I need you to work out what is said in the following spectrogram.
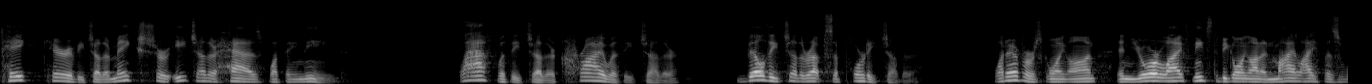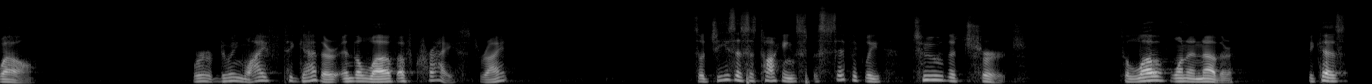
Take care of each other. Make sure each other has what they need. Laugh with each other. Cry with each other. Build each other up. Support each other. Whatever is going on in your life needs to be going on in my life as well. We're doing life together in the love of Christ, right? So Jesus is talking specifically to the church to love one another because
